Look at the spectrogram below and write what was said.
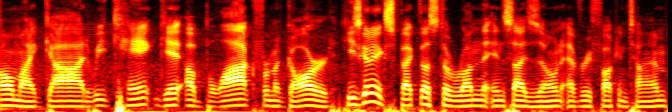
Oh my god, we can't get a block from a guard. He's going to expect us to run the inside zone every fucking time.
